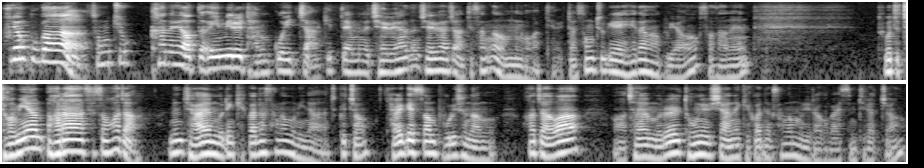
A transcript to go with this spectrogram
후렴구가 성축하는 어떤 의미를 담고 있지 않기 때문에 제외하든 제외하지 않든 상관없는 것 같아요. 일단 성축에 해당하고요. 서사는 두 번째 점이한 바라에서 화자는 자연물인 객관적 상관물이냐 그쵸? 썬 보리수나무 화자와 어, 자연물을 동일시하는 객관적 상관물이라고 말씀드렸죠.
